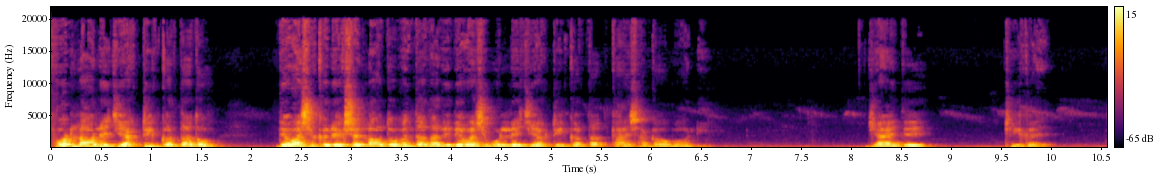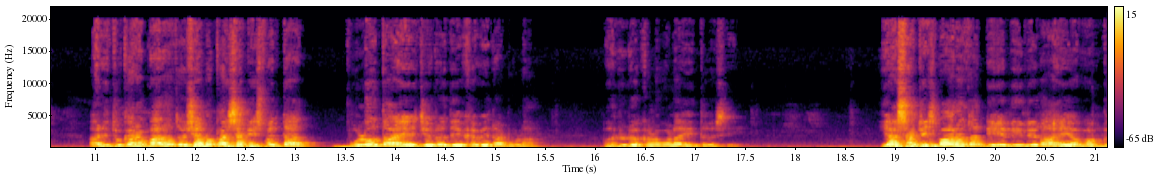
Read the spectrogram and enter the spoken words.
फोन लावण्याची ॲक्टिंग करतात हो. देवाशी कनेक्शन लावतो म्हणतात आणि देवाशी बोलण्याची ॲक्टिंग करतात. काय सांगावं भावनी जे आहे ते ठीक आहे. आणि तुकाराम महाराज अशा लोकांसाठीच म्हणतात बुळवता आहे जन देखवे ना डोळा. म्हणून कळवळा येतं असे. यासाठीच महाराजांनी हे लिहिलेलं आहे अभंग.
